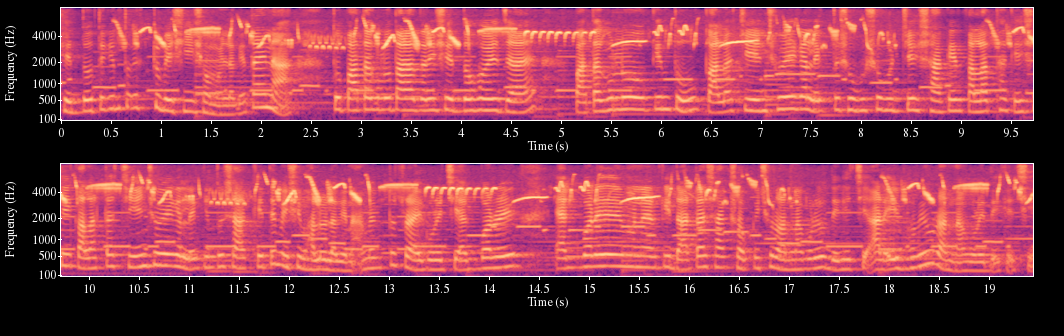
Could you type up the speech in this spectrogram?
সেদ্ধ হতে কিন্তু একটু বেশি সময় লাগে, তাই না? তো পাতাগুলো তাড়াতাড়ি সেদ্ধ হয়ে যায়। পাতাগুলো কিন্তু কালার চেঞ্জ হয়ে গেলে একটু সবুজ সবুজ যে শাকের কালার থাকে, সেই কালারটা চেঞ্জ হয়ে গেলে কিন্তু শাক খেতে বেশি ভালো লাগে না। আমি একটু ট্রাই করেছি, একবারে একবারে মানে আর কি ডাটা শাক সব কিছু রান্না করেও দেখেছি, আর এইভাবেও রান্না করে দেখেছি।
